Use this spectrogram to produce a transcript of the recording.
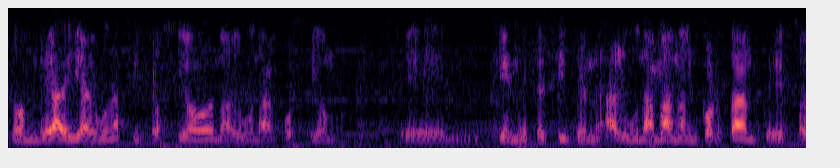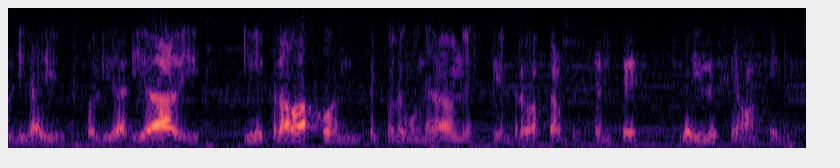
donde hay alguna situación o alguna cuestión eh, que necesiten alguna mano importante de solidaridad y, de trabajo en sectores vulnerables, siempre va a estar presente la Iglesia Evangélica.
